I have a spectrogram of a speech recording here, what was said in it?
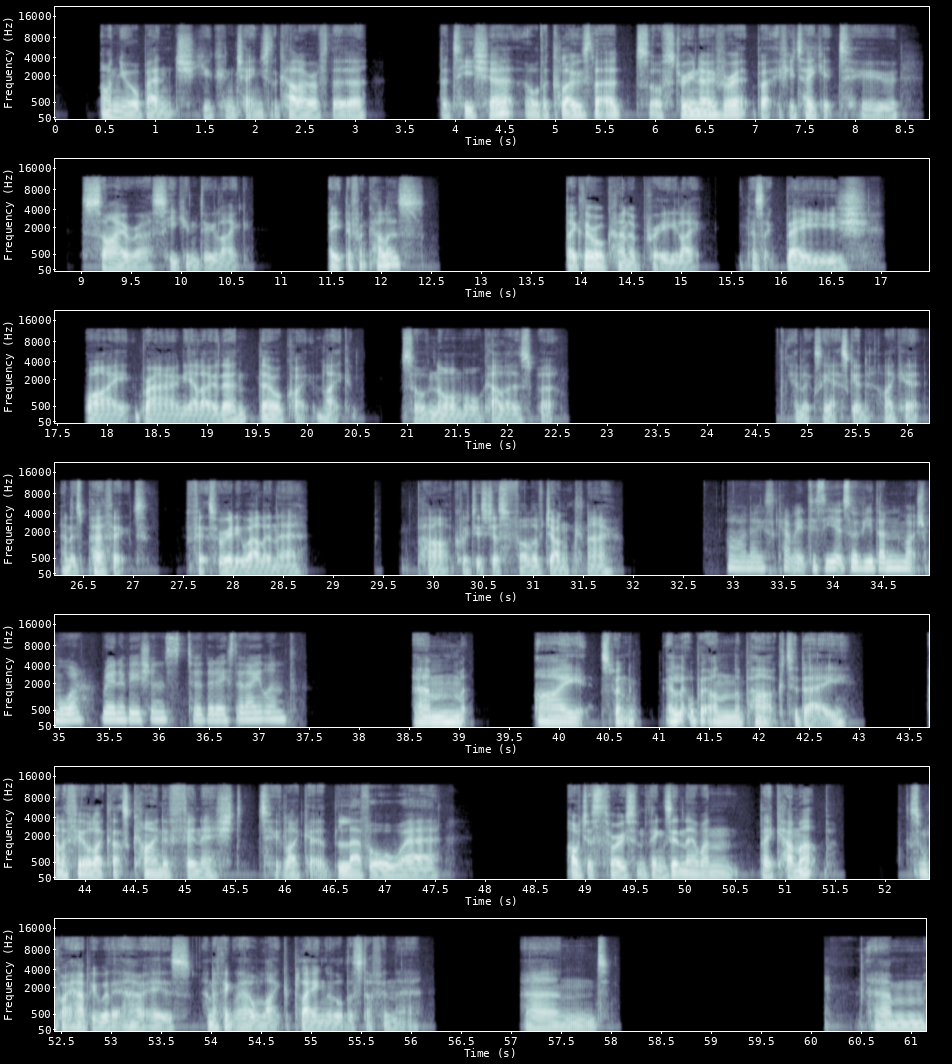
on your bench, you can change the color of the the t-shirt or the clothes that are sort of strewn over it. But if you take it to Cyrus, he can do like eight different colors. Like they're all kind of pretty. Like there's like beige, white, brown, yellow. They're they're all quite like sort of normal colors, but it looks yeah, it's good. I like it, and it's perfect fits really well in their park, which is just full of junk now. Oh, nice. Can't wait to see it. So, have you done much more renovations to the rest of the island? Um, I spent a little bit on the park today, and I feel like that's kind of finished to like a level where I'll just throw some things in there when they come up. So I'm quite happy with it how it is, and I think they'll like playing with all the stuff in there. And um,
